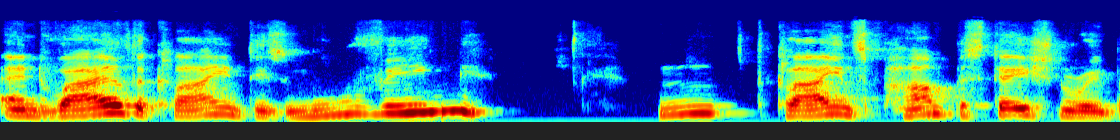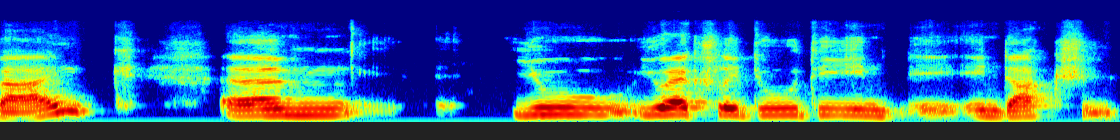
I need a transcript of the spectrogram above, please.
And while the client is moving, the clients pump a stationary bike. Um, you you actually do the in, induction.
